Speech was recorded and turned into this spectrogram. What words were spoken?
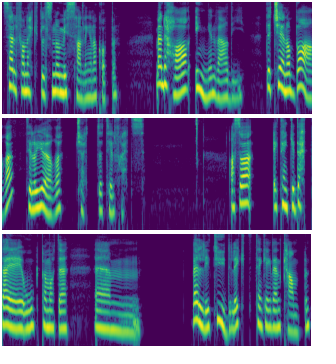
selvfornektelsen og mishandlingen av kroppen. Men det har ingen verdi, det tjener bare til å gjøre kjøttet tilfreds. Altså, jeg tenker dette er òg på en måte um, veldig tydelig, tenker jeg, den kampen,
